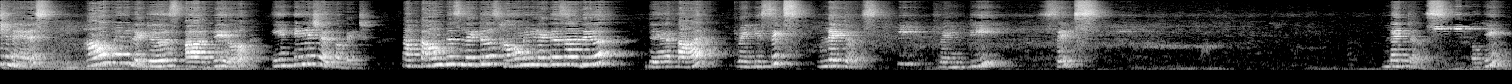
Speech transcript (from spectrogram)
question is how many letters are there in English alphabet now count these letters how many letters are there there are 26 letters 26 letters. Okay.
